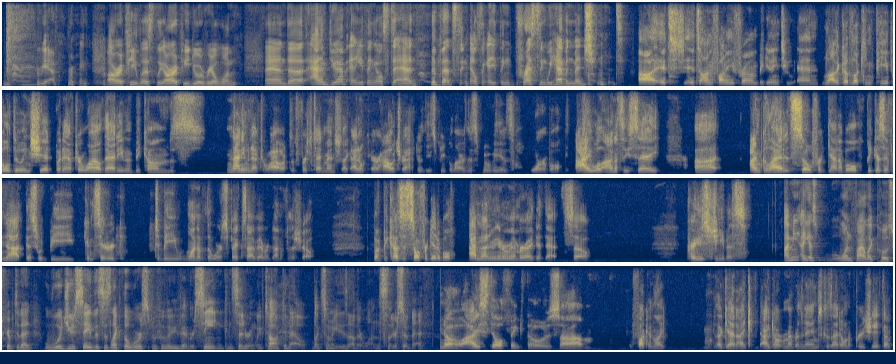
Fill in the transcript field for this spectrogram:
yeah, right. R.I.P. Leslie. R.I.P. Do a real one. And uh, Adam, do you have anything else to add about Stan Helsing? Anything pressing we haven't mentioned? Uh, it's it's unfunny from beginning to end. A lot of good-looking people doing shit, but after a while, that even becomes not even after a while. After the first ten minutes, like I don't care how attractive these people are. This movie is horrible. I will honestly say, uh, I'm glad it's so forgettable because if not, this would be considered to be one of the worst picks I've ever done for the show. But because it's so forgettable, I'm not even going to remember I did that. So, praise Jeebus. I mean, I guess one final like postscript to that. Would you say this is like the worst spoof movie we've ever seen, considering we've talked about like so many of these other ones that are so bad? No, I still think those um, fucking like again, I I don't remember the names because I don't appreciate them.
